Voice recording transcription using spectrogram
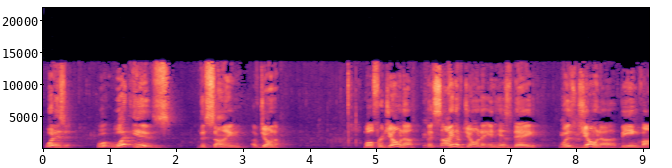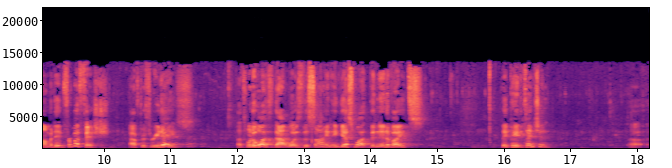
what is it? what is the sign of Jonah? Well, for Jonah, the sign of Jonah in his day was Jonah being vomited from a fish after three days. That's what it was. That was the sign. And guess what? The Ninevites, they paid attention. Uh,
